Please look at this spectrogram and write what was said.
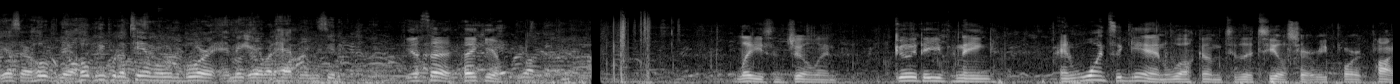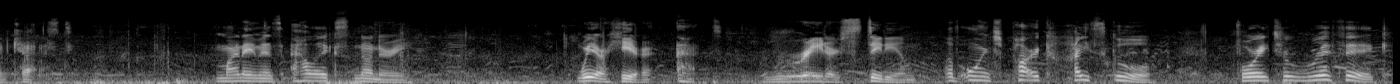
Yes, sir. Hopefully, hopefully we put a 10 over the board and make everybody happy in the city. Yes, sir. Thank you. Ladies and gentlemen, good evening, and once again, welcome to the Teal Shirt Report podcast. My name is Alex Nunnery. We are here at Raiders Stadium of Orange Park High School for a terrific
